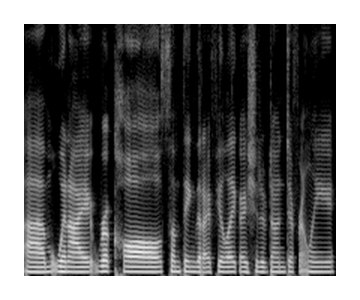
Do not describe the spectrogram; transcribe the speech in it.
Um, when I recall something that I feel like I should have done differently,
